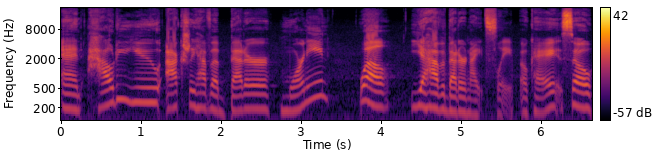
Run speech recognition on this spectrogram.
And how do you actually have a better morning? Well, you have a better night's sleep, okay? So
